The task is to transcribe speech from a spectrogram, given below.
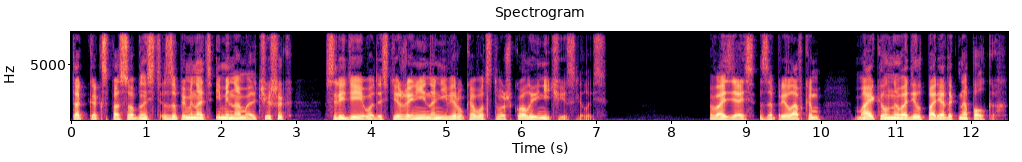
так как способность запоминать имена мальчишек среди его достижений на ниве руководства школы и не числилась. Возясь за прилавком, Майкл наводил порядок на полках.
